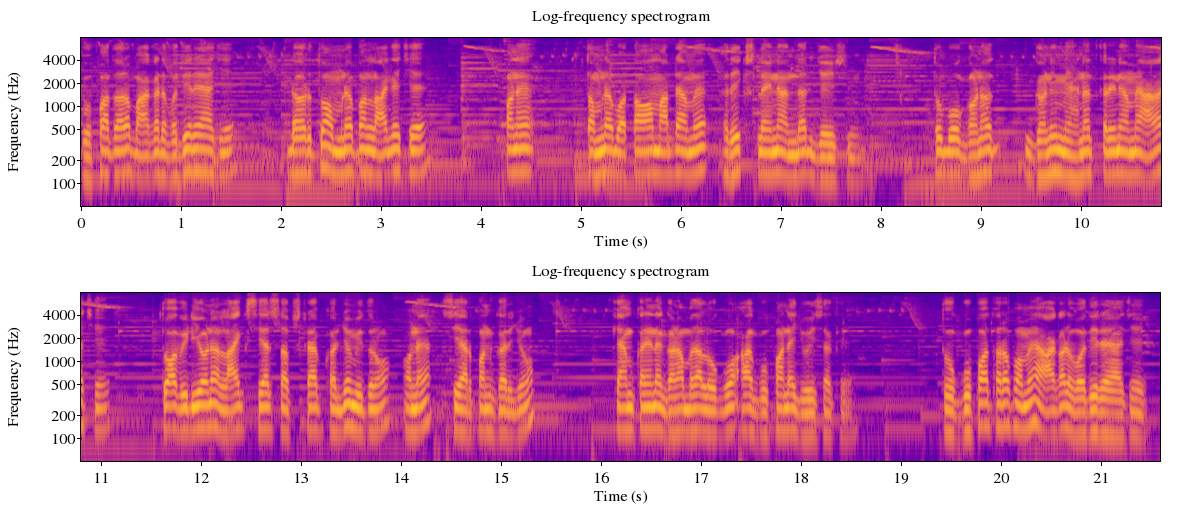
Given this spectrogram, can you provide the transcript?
ગુફા તરફ આગળ વધી રહ્યા છીએ. ડર તો અમને પણ લાગે છે, પણ તમને બતાવવા માટે અમે રિક્સ લઈને અંદર જઈશું. તો બહુ ઘણો, ઘણી મહેનત કરીને અમે આવ્યા છે તો આ વિડીયોને લાઇક શેર સબસ્ક્રાઈબ કરજો મિત્રો, અને શેર પણ કરજો. કેમ કરીને ઘણા બધા લોકો આ ગુફાને જોઈ શકે. તો ગુફા તરફ અમે આગળ વધી રહ્યા છીએ.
